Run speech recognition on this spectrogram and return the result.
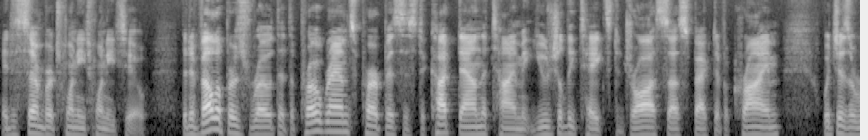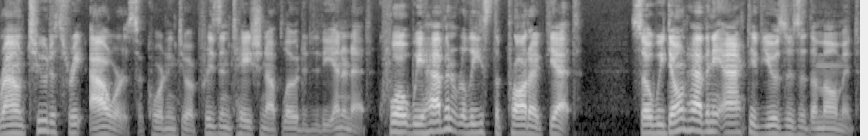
in December 2022. The developers wrote that the program's purpose is to cut down the time it usually takes to draw a suspect of a crime, which is around two to three hours, according to a presentation uploaded to the internet. Quote, We haven't released the product yet, so we don't have any active users at the moment.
